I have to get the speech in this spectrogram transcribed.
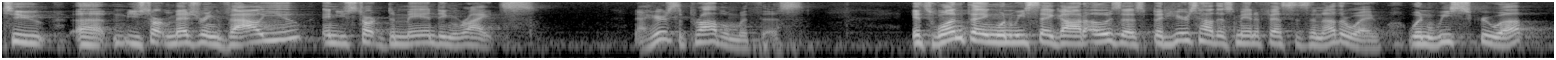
to uh, you start measuring value and you start demanding rights. Now, here's the problem with this it's one thing when we say God owes us, but here's how this manifests another way. When we screw up,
